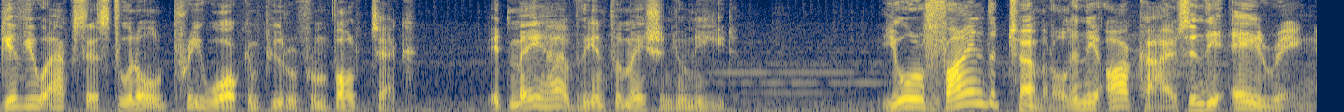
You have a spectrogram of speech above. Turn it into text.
give you access to an old pre-war computer from Vault-Tec. It may have the information you need. You'll find the terminal in the archives in the A-Ring.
